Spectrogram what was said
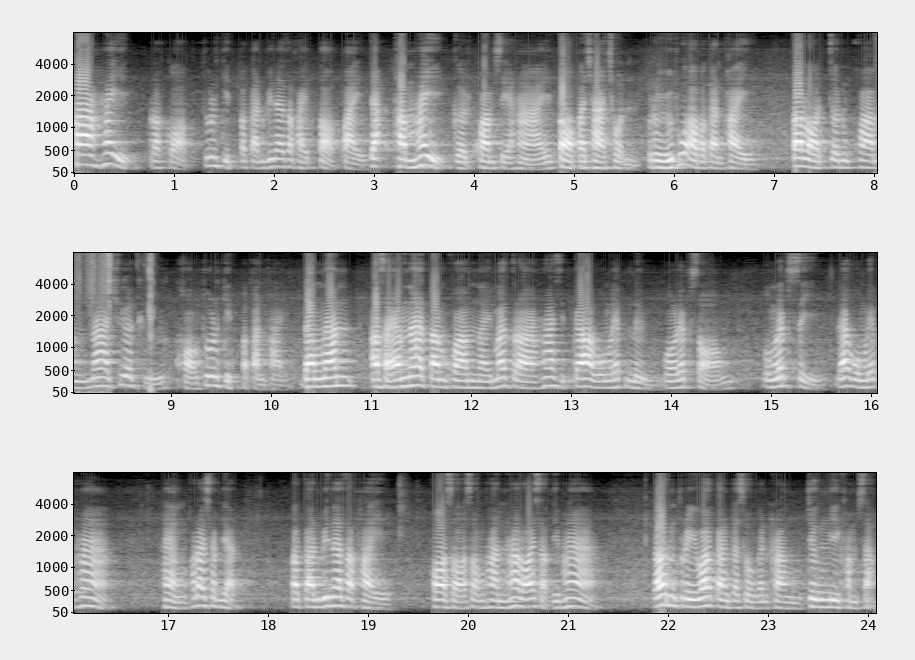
ถ้าให้ประกอบธุรกิจประกันวินาศภัยต่อไป จะทำให้เกิดความเสียหายต่อประชาชน หรือผู้เอาประกันภัยตลอดจนความน่าเชื่อถือของธุรกิจประกันภัย ดังนั้นอาศัยอำนาจตามความในมาตรา 59 วงเล็บ 1 วงเล็บ 2 วงเล็บ 4 และวงเล็บ 5 แห่งพระราชบัญญัติประกันวินาศภัย พศ 2535 รัฐมนตรีว่าการกระทรวงการคลังจึงมีคำสั่ง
